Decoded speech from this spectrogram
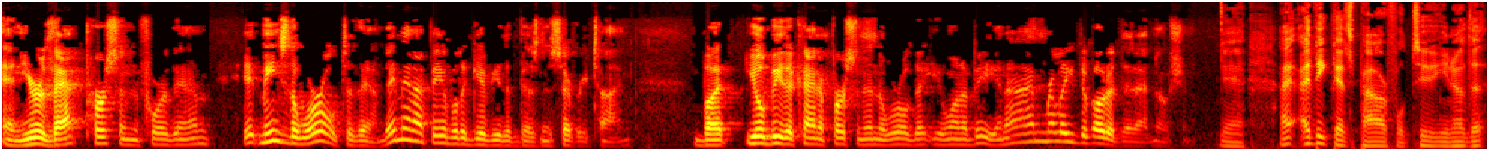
and you're that person for them, it means the world to them. They may not be able to give you the business every time, but you'll be the kind of person in the world that you want to be. And I'm really devoted to that notion. Yeah, I, I, think that's powerful too. You know, the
